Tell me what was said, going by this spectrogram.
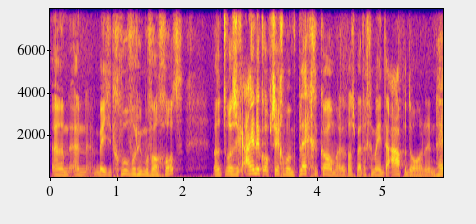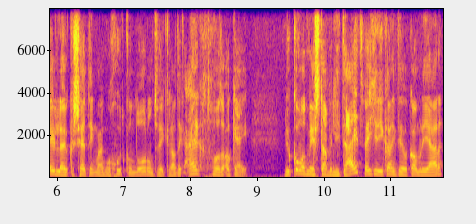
een, een, een beetje het gevoel voor humor van God. Want toen was ik eindelijk op zich op een plek gekomen. Dat was bij de gemeente Apeldoorn. Een hele leuke setting waar ik me goed kon doorontwikkelen. Had ik eindelijk het gevoel oké, nu komt wat meer stabiliteit. Weet je, die kan ik de komende jaren.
